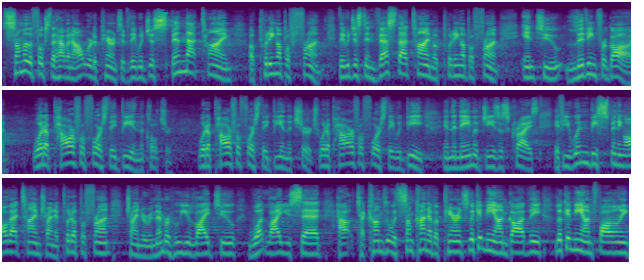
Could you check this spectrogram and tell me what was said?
some of the folks that have an outward appearance, if they would just spend that time of putting up a front, they would just invest that time of putting up a front into living for God, what a powerful force they'd be in the culture. What a powerful force they'd be in the church. What a powerful force they would be in the name of Jesus Christ if you wouldn't be spending all that time trying to put up a front, trying to remember who you lied to, what lie you said, how to come with some kind of appearance. Look at me, I'm godly. Look at me, I'm following.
